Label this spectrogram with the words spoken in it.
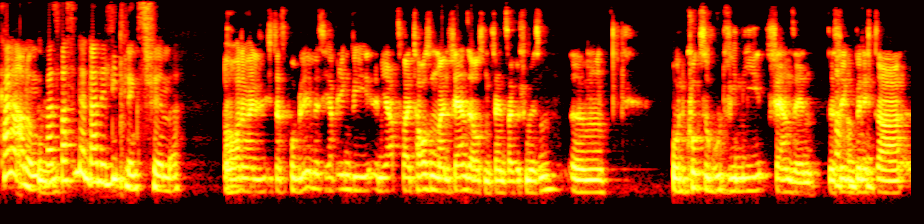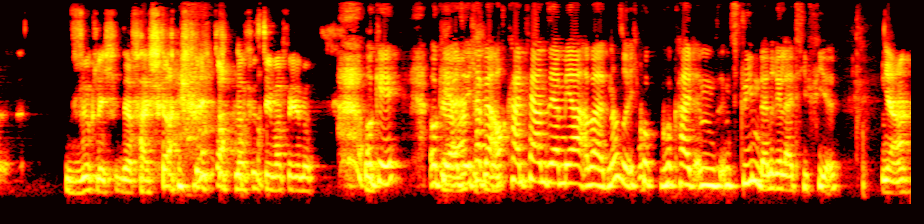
keine Ahnung. Mhm. Was, was sind denn deine Lieblingsfilme? Oh, das Problem ist, ich habe irgendwie im Jahr 2000 meinen Fernseher aus dem Fenster geschmissen ähm, und gucke so gut wie nie Fernsehen. Deswegen ah, okay. bin ich da wirklich der falsche Ansprechpartner fürs Thema Filme. Okay, okay, ja, also ich habe ja auch keinen Fernseher mehr, aber ne, so ich gucke guck halt im, im Stream dann relativ viel. Ja,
